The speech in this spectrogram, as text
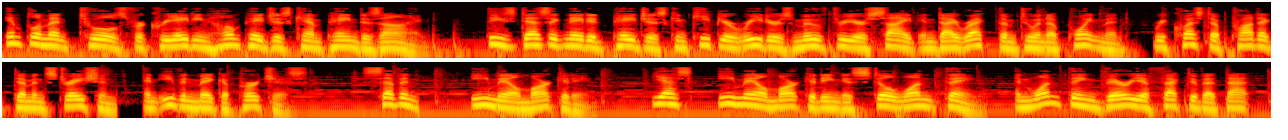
Implement tools for creating homepages campaign design. These designated pages can keep your readers move through your site and direct them to an appointment, request a product demonstration, and even make a purchase. 7. Email marketing. Yes, email marketing is still one thing, and one thing very effective at that.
